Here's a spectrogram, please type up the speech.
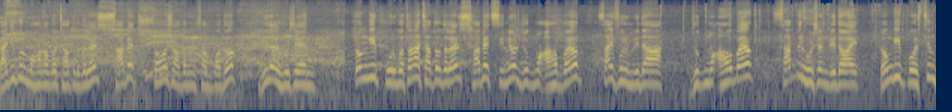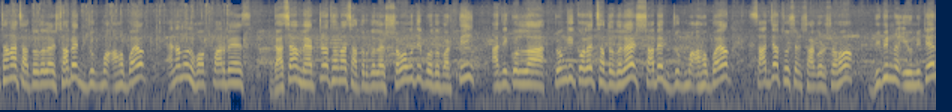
গাজীপুর মহানগর ছাত্রদলের সাবেক সহ সাধারণ সম্পাদক হৃদয় হোসেন। টঙ্গী পূর্ব থানা ছাত্রদলের সাবেক সিনিয়র যুগ্ম আহ্বায়ক সাইফুল মৃদা যুগ্ম আহ্বায়ক সাব্বির হোসেন হৃদয় টঙ্গী পশ্চিম থানা ছাত্রদলের সাবেক যুগ্ম আহ্বায়ক এনামুল হক পারভেজ, গাছা মেট্রো থানা ছাত্রদলের সভাপতি পদপ্রার্থী আতিকুল্লাহ, টঙ্গী কলেজ ছাত্রদলের সাবেক যুগ্ম আহ্বায়ক সাজ্জাদ হোসেন সাগর সহ বিভিন্ন ইউনিটের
